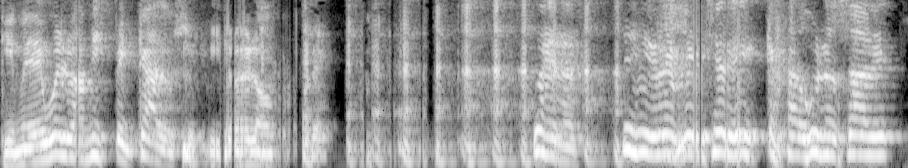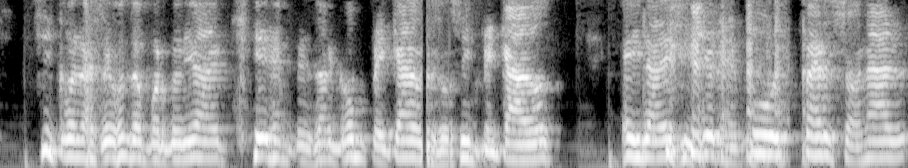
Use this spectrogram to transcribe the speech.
Que me devuelva mis pecados, suspiró el hombre. Bueno, y mi reflexión es que cada uno sabe si con la segunda oportunidad quiere empezar con pecados o sin pecados. Y la decisión es muy personal.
